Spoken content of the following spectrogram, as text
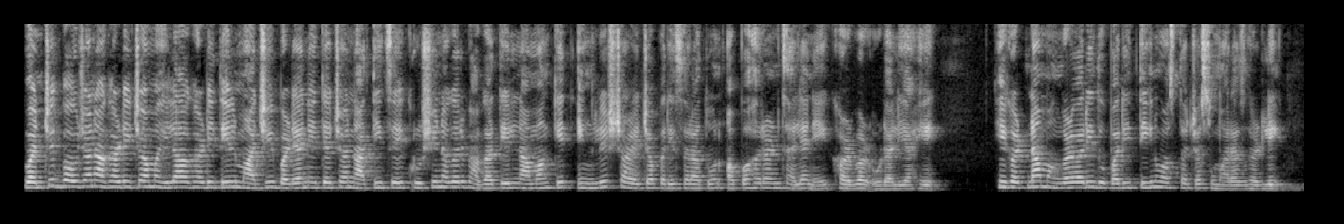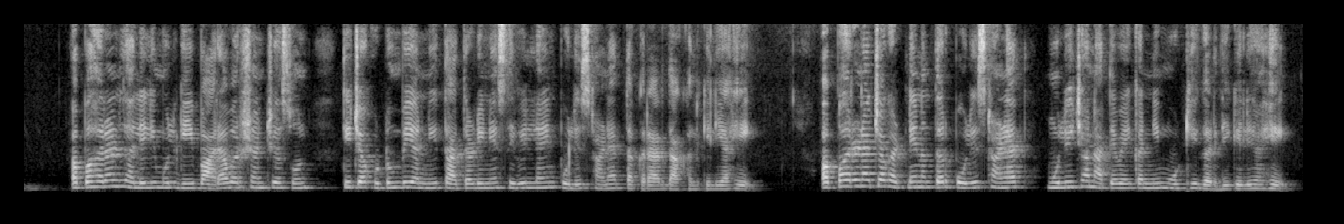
वंचित बहुजन आघाडीच्या महिला आघाडीतील माजी बड्या नेत्याच्या नातीचे कृषीनगर भागातील नामांकित इंग्लिश शाळेच्या परिसरातून अपहरण झाल्याने खळबळ उडाली आहे. ही घटना मंगळवारी दुपारी तीन वाजताच्या सुमारास घडली. अपहरण झालेली मुलगी बारा वर्षांची असून तिच्या कुटुंबियांनी तातडीने सिव्हिल लाईन पोलीस ठाण्यात तक्रार दाखल केली आहे. अपहरणाच्या घटनेनंतर पोलीस ठाण्यात मुलीच्या नातेवाईकांनी मोठी गर्दी केली आहे.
